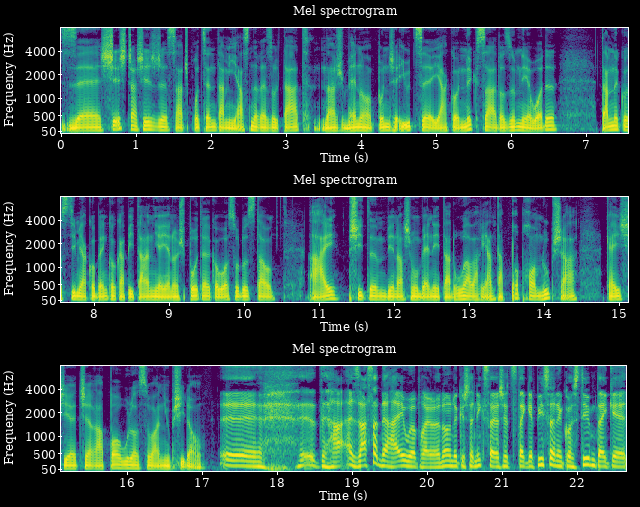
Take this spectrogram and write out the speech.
Ze 66% jasny rezultat nasz Beno punże juce jako nyksa do zimnej wody. Tamny kostym jako Benko kapitan je jenož potelko wosu dostał. A haj, przy tym by naszemu Beny ta druga varianta poprom lubsza, kajž je wczera po ulosowaniu przydał. Äh, zasadne hajuje prawie, no, když to niksa, jeszcze takie pisany kostium, takie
